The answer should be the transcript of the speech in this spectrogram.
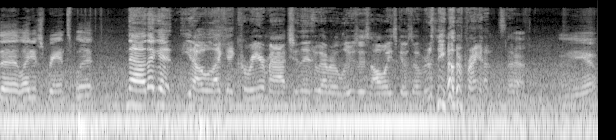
the latest brand split? No, they get you know like a career match, and then whoever loses always goes over to the other brand. So. Yeah.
